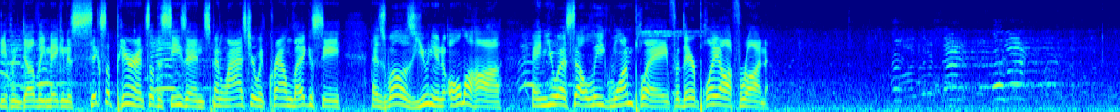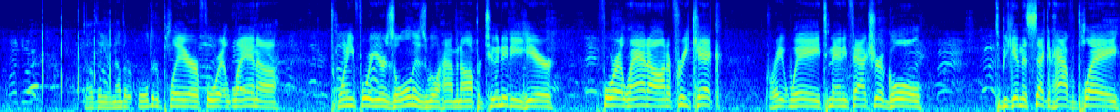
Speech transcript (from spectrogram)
Ethan Dudley making his sixth appearance of the season, spent last year with Crown Legacy as well as Union Omaha and USL League One play for their playoff run. Dudley, another older player for Atlanta, 24 years old, as we'll have an opportunity here for Atlanta on a free kick. Great way to manufacture a goal to begin the second half of play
